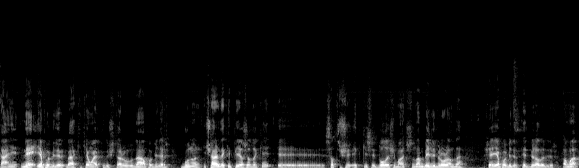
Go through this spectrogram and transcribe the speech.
yani ne yapabilir belki Kemal Kılıçdaroğlu ne yapabilir? Bunun içerideki piyasadaki eee, satışı etkisi dolaşımı açısından belli bir oranda şey yapabilir, tedbir alabilir. Ama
